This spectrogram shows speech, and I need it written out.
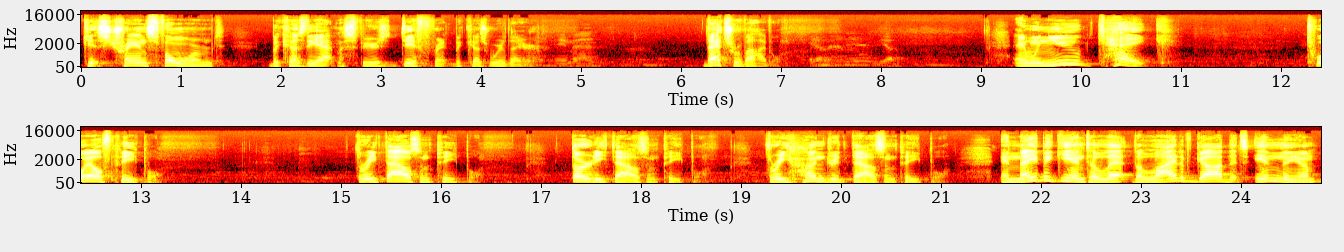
gets transformed because the atmosphere is different because we're there. Amen. That's revival. And when you take 12 people, 3,000 people, 30,000 people, 300,000 people. And they begin to let the light of God that's in them,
